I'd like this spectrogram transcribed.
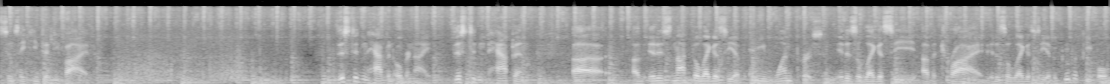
since 1855. This didn't happen overnight. This didn't happen uh, it is not the legacy of any one person. It is a legacy of a tribe. It is a legacy of a group of people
